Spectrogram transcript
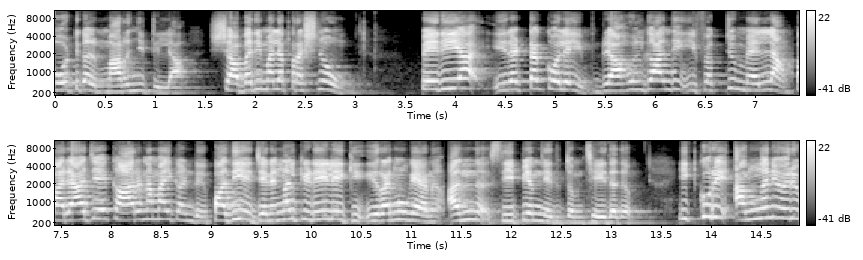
വോട്ടുകൾ മറിഞ്ഞിട്ടില്ല. ശബരിമല പ്രശ്നവും പെരിയ ഇരട്ടക്കൊലയും രാഹുൽ ഗാന്ധി ഇഫക്റ്റുമെല്ലാം പരാജയ കാരണമായി കണ്ട് പതിയെ ജനങ്ങൾക്കിടയിലേക്ക് ഇറങ്ങുകയാണ് അന്ന് സി പി എം നേതൃത്വം ചെയ്തത്. ഇക്കുറി അങ്ങനെ ഒരു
